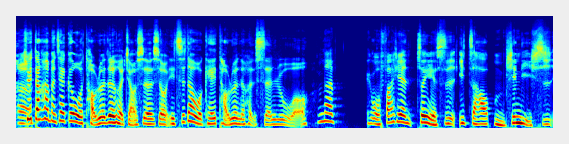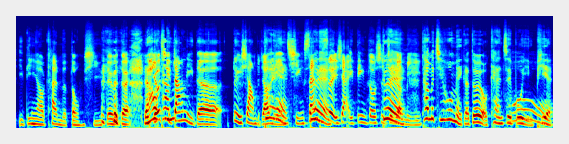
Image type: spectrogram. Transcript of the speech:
嗯、所以当他们在跟我讨论任何角色的时候，你知道我可以讨论的很深入哦。那。我发现这也是一招，嗯，心理师一定要看的东西，对不对？然后，尤其当你的对象比较年轻，三十岁以下一定都是这个迷。他们几乎每个都有看这部影片，哦、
